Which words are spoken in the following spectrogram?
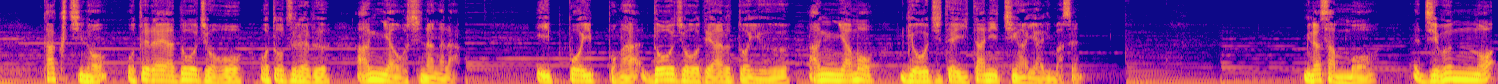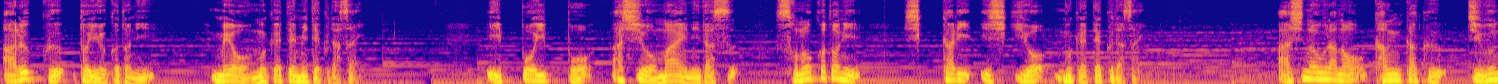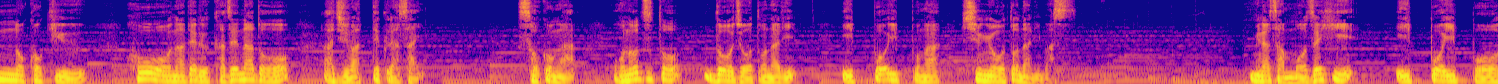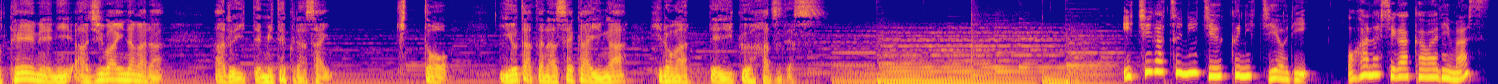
各地のお寺や道場を訪れる暗夜をしながら一歩一歩が道場であるという暗夜も行じていたに違いありません。皆さんも自分の歩くということに目を向けてみてください。一歩一歩足を前に出すそのことにしっかり意識を向けてください。足の裏の感覚自分の呼吸頬をなでる風などを味わってください。そこがおのずと道場となり一歩一歩が修行となります。皆さんもぜひ一歩一歩を丁寧に味わいながら歩いてみてください。きっと豊かな世界が広がっていくはずです。1月29日よりお話が変わります。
